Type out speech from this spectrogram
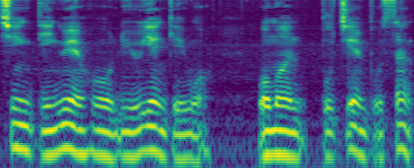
请订阅或留言给我，我们不见不散。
